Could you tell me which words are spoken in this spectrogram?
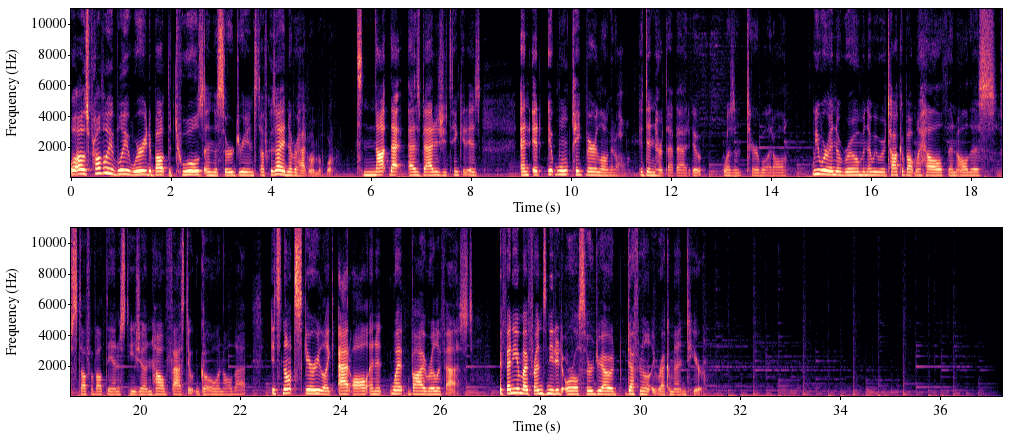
Well, I was probably worried about the tools and the surgery and stuff because I had never had one before. It's not that as bad as you think it is, and it, it won't take very long at all. It didn't hurt that bad. It wasn't terrible at all. We were in a room and then we would talk about my health and all this stuff about the anesthesia and how fast it would go and all that. It's not scary like at all and it went by really fast. If any of my friends needed oral surgery, I would definitely recommend here.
